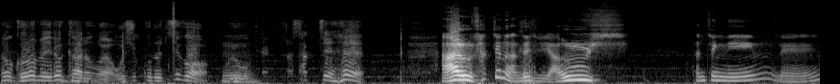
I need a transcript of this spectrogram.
형 그러면 이렇게 하는 거야. 59를 찍어. 그리고 음. 캐릭터를 삭제해. 아유 삭제는 안 되지. 아우 씨. 산책님 네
